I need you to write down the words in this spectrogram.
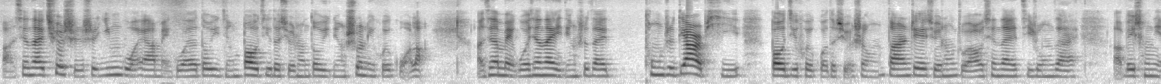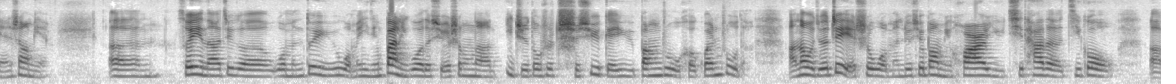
啊。现在确实是英国呀、美国呀都已经报机的学生都已经顺利回国了啊。现在美国现在已经是在通知第二批包机回国的学生，当然这些学生主要现在集中在啊未成年上面。嗯，所以呢，这个我们对于我们已经办理过的学生呢，一直都是持续给予帮助和关注的啊。那我觉得这也是我们留学爆米花与其他的机构呃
